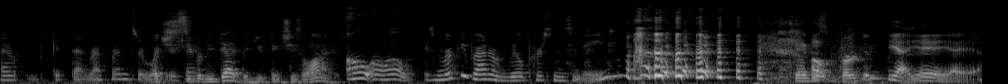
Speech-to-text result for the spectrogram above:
I don't get that reference or what but she's saying. secretly dead. But you think she's alive. Oh, oh, oh. Is Murphy Brown a real person's name? Candice Oh. Bergen. yeah, yeah, yeah, yeah, yeah.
